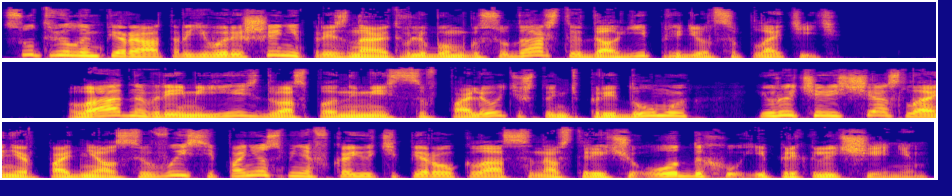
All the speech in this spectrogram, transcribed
Суд вел император, его решение признают в любом государстве, долги придется платить. Ладно, время есть, два с половиной месяца в полете, что-нибудь придумаю, и уже через час лайнер поднялся ввысь и понес меня в каюте первого класса навстречу отдыху и приключениям.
